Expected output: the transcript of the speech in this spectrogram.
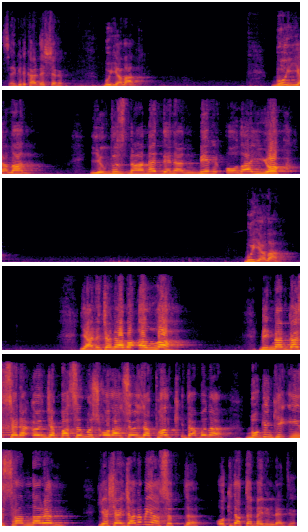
Sevgili kardeşlerim bu yalan. Bu yalan. Yıldızname denen bir olay yok. Bu yalan. Yani Cenab-ı Allah bilmem kaç sene önce basılmış olan sözde fal kitabını bugünkü insanların yaşayacağını mı yansıttı? O kitapta belirledi.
